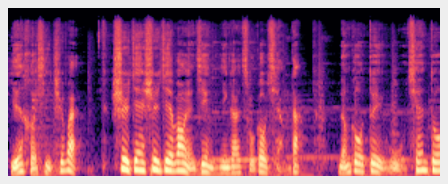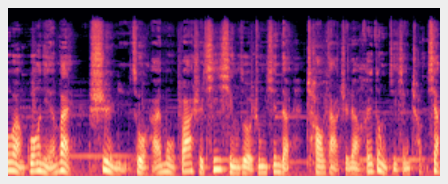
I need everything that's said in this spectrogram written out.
银河系之外，事件世界望远镜应该足够强大。能够对五千多万光年外侍女座 M 八十七星座中心的超大质量黑洞进行成像。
